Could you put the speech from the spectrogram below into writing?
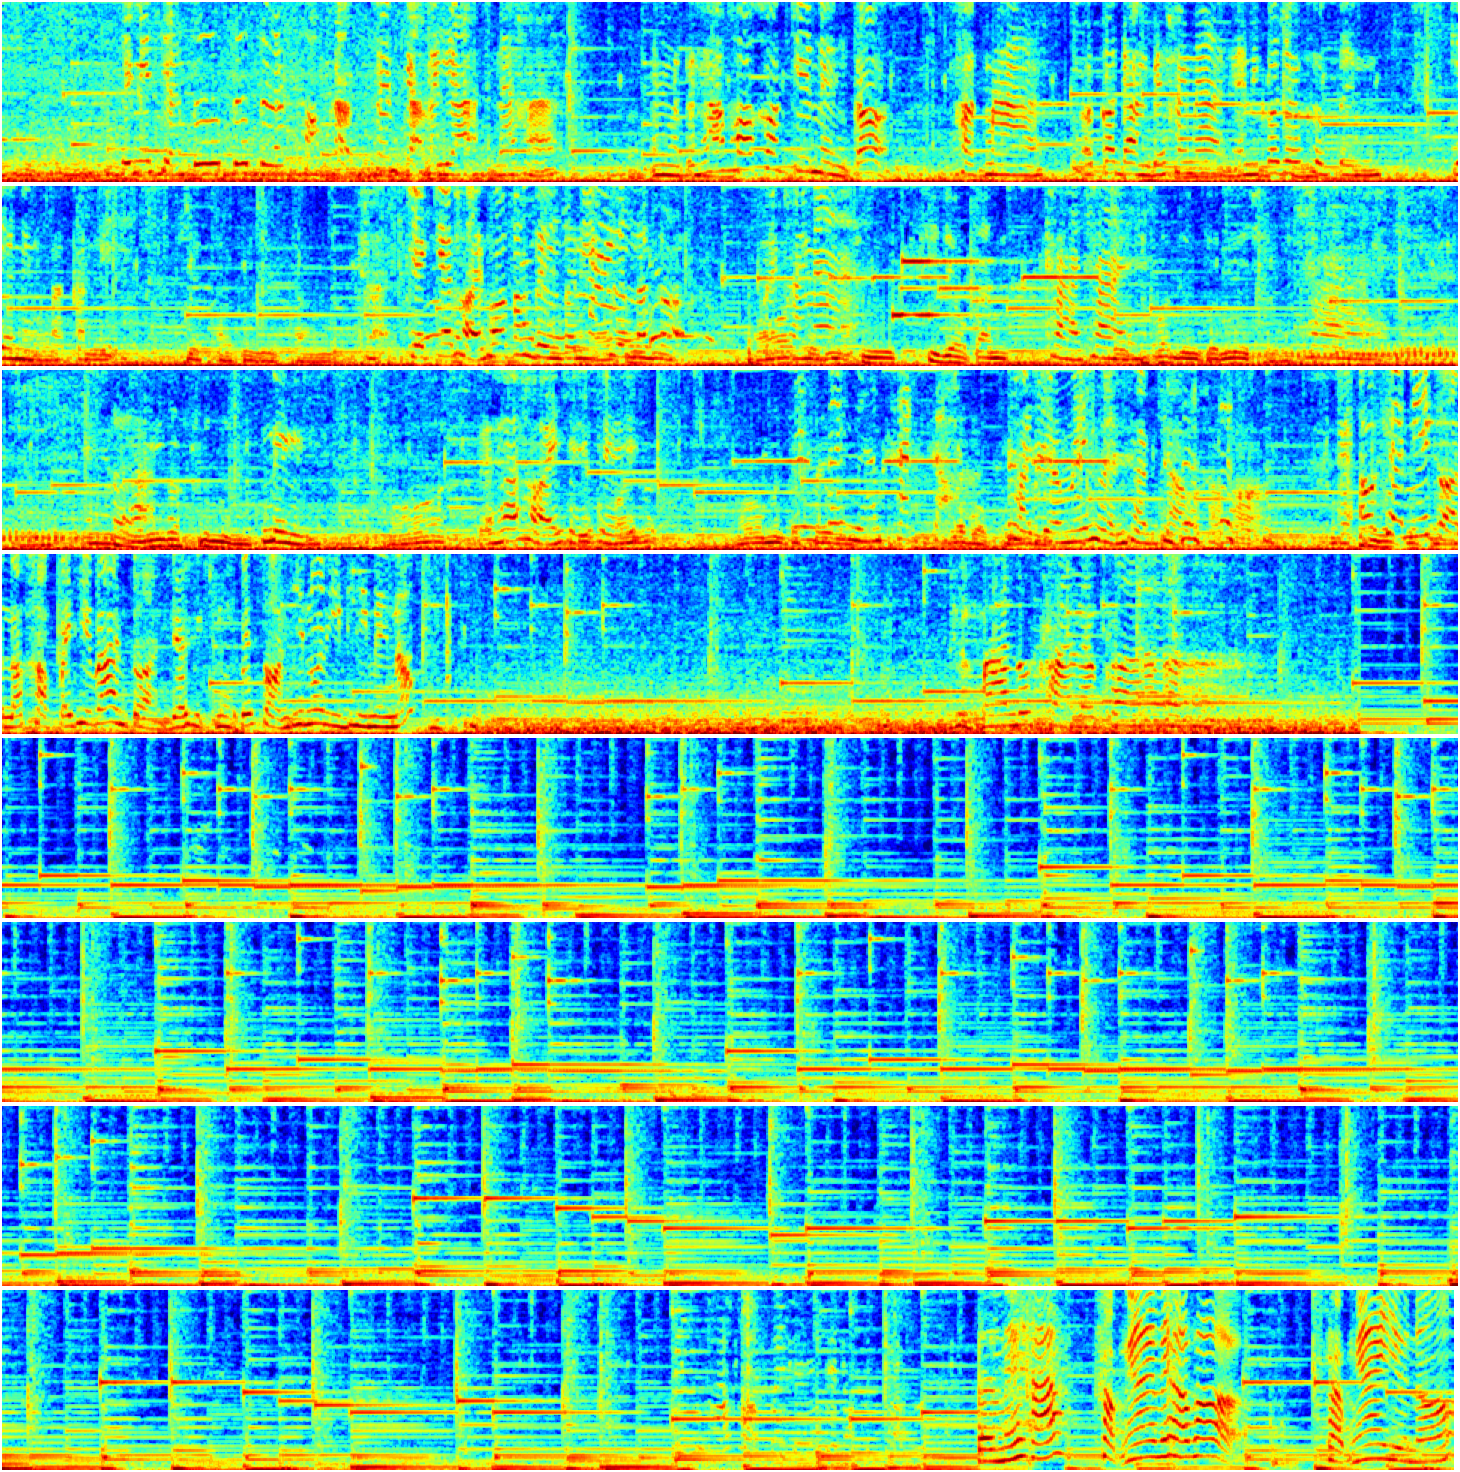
จะมีเสียงตื้อตื้อตื้อพร้อมกับเส้นกะระยะนะคะ ออแต่ถ้าพ่อเข้าเกียร์หนึ่งก็ผลักมาแล้วก็ดันไปข้างหน้า อันนี้ก็จะคือเป็นเกียร์หนึ่งปกติเกียร์ถอยไปอีกฝั่งค่ะเกียร์เกียร์ถอยพ่อต้องดึงตัวนี้ขึ้นแล้วก็ไปข้างหน้า คือที่เดียวกันค่ะใช่เฉพาะดึงตัวนี้เฉยใช่เออแต่อันนี้ก็คือหนึ่งหนึ่งอ๋อแต่ถ้าถอยเฉเกียร์ถอยยก็อ๋อมันจะเป็นไม่เหมือนคัดเก่าระบบๆค่ะจะไม่เหมือนคันเก่าค่ะพ่อเอาแค่นี้ก่อนแล้วขับไปที่บ้านก่อนเดี๋ยวหนูไปสอนที่นู่นอีกทีหนึ่งเนาะ เลยไหมคะ ขับง่ายไหมคะพ่อ ขับง่ายอยู่เนาะ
